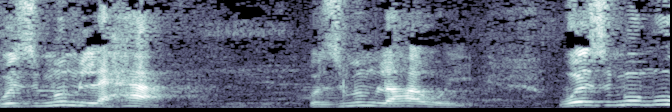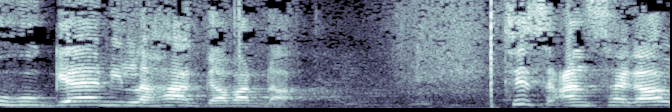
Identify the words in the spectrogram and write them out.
Wasmum lahaa wasmum lahaa weeye wasmum u hugaami lahaa gabadha. Tiscan sagaal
